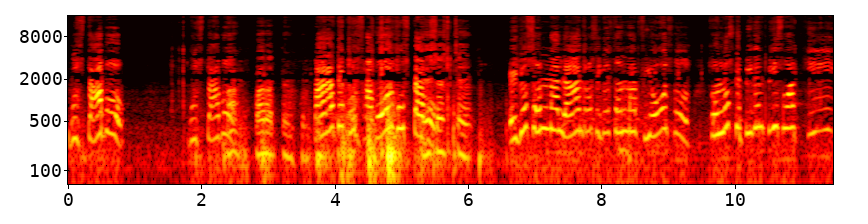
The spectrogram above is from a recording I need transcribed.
Gustavo, Gustavo. Ah, párate. Párate, por favor, Gustavo. Este. Ellos son malandros, ellos son mafiosos. Son los que piden piso aquí.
